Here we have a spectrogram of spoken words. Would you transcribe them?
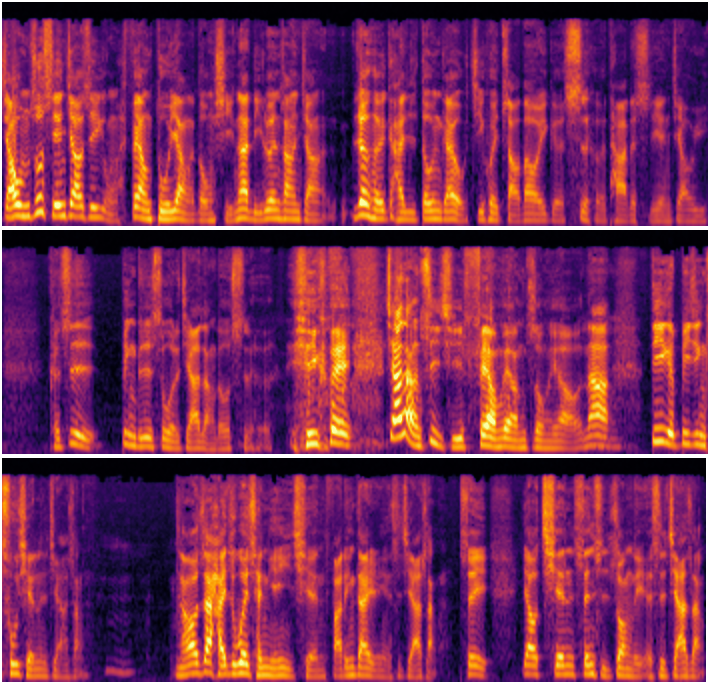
假如我们说实验教育是一种非常多样的东西，那理论上讲，任何一个孩子都应该有机会找到一个适合他的实验教育。可是，并不是所有的家长都适合，因为家长自己其实非常非常重要。那第一个，毕竟出钱的家长，嗯，然后在孩子未成年以前，法定代理人也是家长，所以要签生死状的也是家长，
